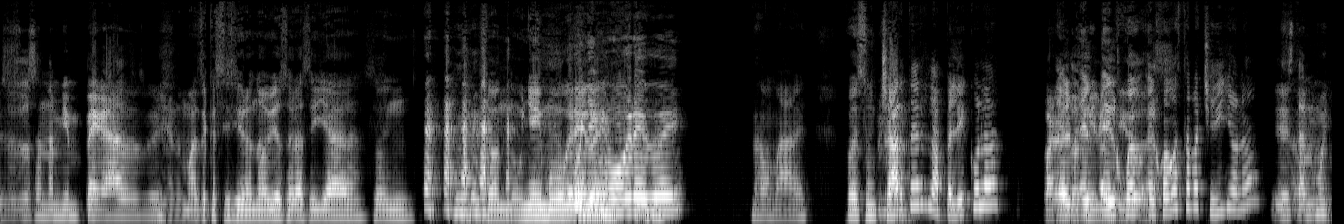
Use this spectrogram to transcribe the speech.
Esos dos andan bien pegados, güey. Ya nomás de que se hicieron novios, ahora sí ya son, son uña y mugre, güey. mugre, güey. No mames. Pues un charter, la película. Para El, el- el 2022. juego, el juego estaba chidillo, ¿no? Están muy Sí.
